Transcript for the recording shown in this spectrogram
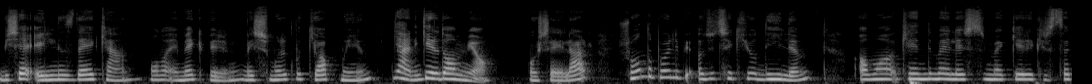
bir şey elinizdeyken ona emek verin ve şımarıklık yapmayın. Yani geri dönmüyor o şeyler. Şu anda böyle bir acı çekiyor değilim. Ama kendimi eleştirmek gerekirse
